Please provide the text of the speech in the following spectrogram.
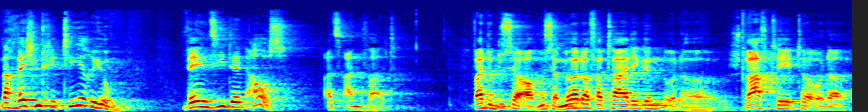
nach welchem Kriterium wählen Sie denn aus als Anwalt? Weil du bist ja auch, musst ja Mörder verteidigen oder Straftäter oder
